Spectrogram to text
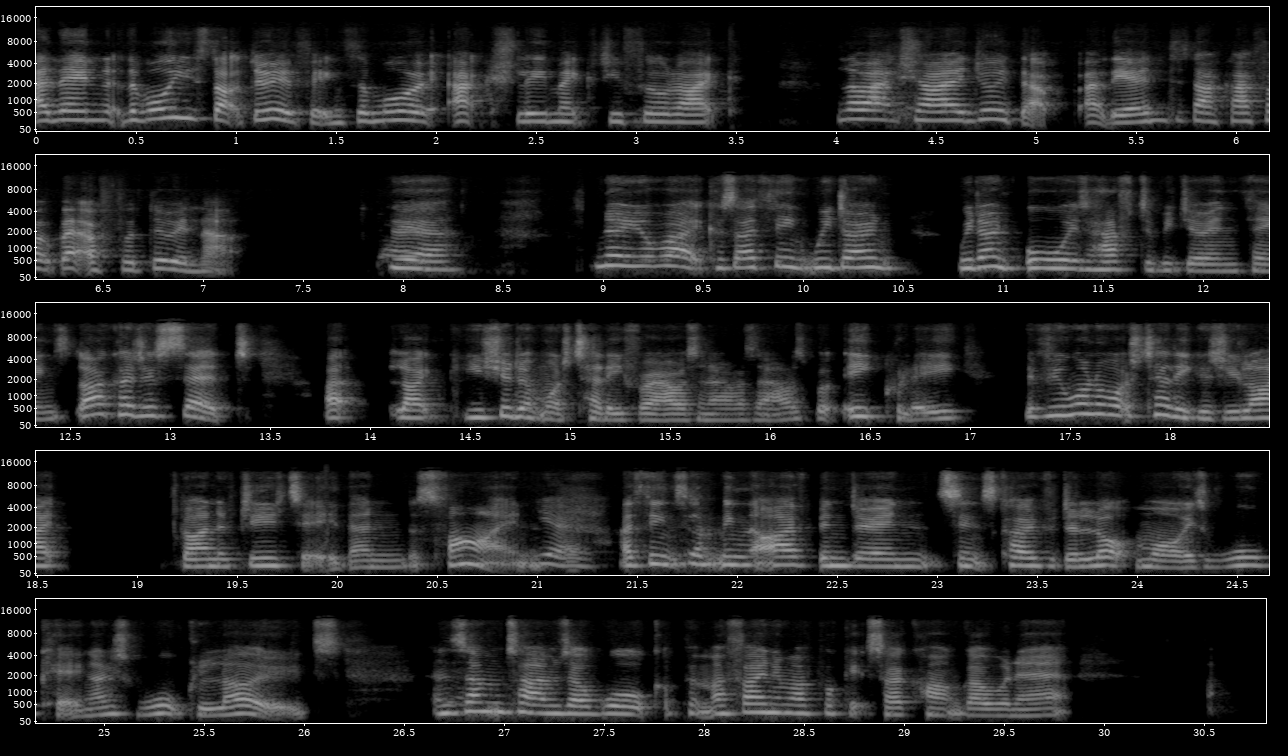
And then the more you start doing things, the more it actually makes you feel like, no, actually I enjoyed that at the end. Like I felt better for doing that. So- Yeah. No, you're right because I think we don't we don't always have to be doing things like I just said. Uh, like you shouldn't watch telly for hours and hours and hours, but equally, if you want to watch telly because you like Line of Duty, then that's fine. Yeah. I think something that I've been doing since COVID a lot more is walking. I just walk loads. And sometimes I'll walk, I put my phone in my pocket so I can't go on it.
